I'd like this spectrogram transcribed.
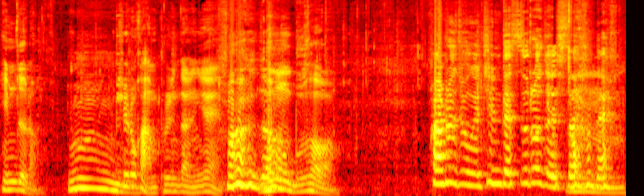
힘들어. 음 피로가 안 풀린다는 게. 너무 무서워. 하루 종일 침대에 쓰러져 있었는데 음.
